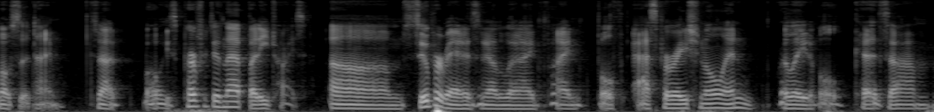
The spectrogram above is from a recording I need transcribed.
most of the time. It's not always perfect in that, but he tries. Um, Superman is another one I find both aspirational and relatable because um,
